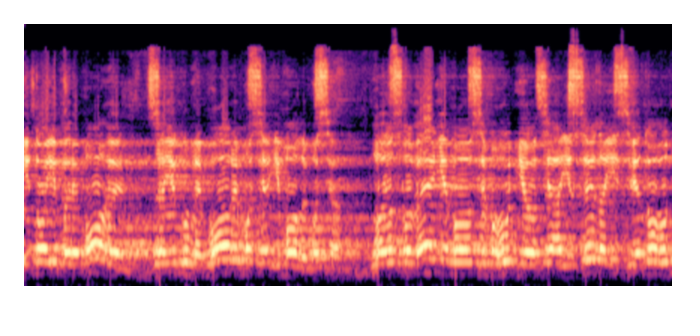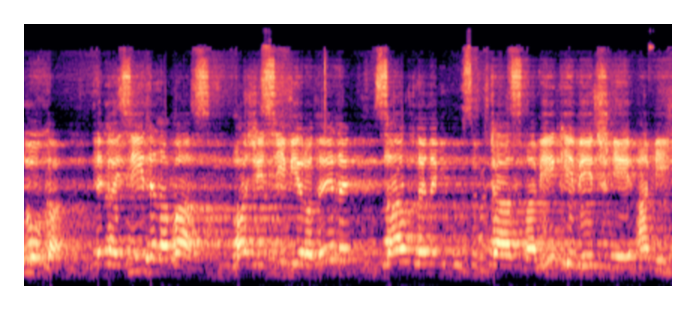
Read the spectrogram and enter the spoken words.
і тої перемоги, за яку ми боремося і молимося. Благословення Бога Всемогутнього Отця і Сина, і Святого Духа, нехай зійде на вас, ваші сім'ї, родини, завжди час на віки вічні. Амінь.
